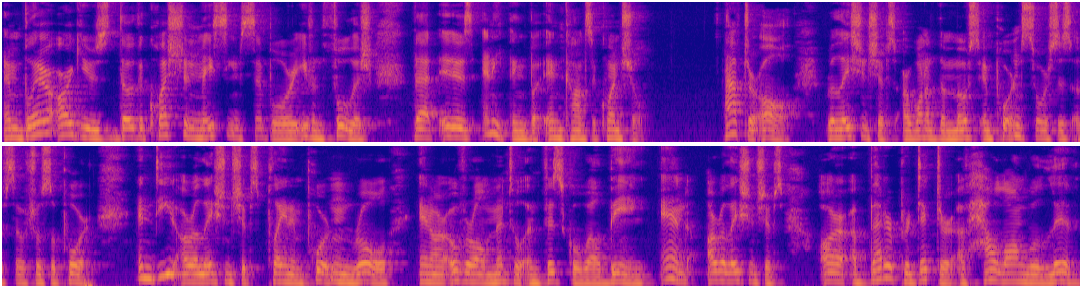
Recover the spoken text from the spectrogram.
And Blair argues, though the question may seem simple or even foolish, that it is anything but inconsequential. After all, relationships are one of the most important sources of social support. Indeed, our relationships play an important role in our overall mental and physical well-being, and our relationships are a better predictor of how long we'll live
